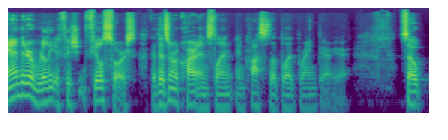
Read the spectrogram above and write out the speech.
And they're a really efficient fuel source that doesn't require insulin and crosses the blood brain barrier. So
